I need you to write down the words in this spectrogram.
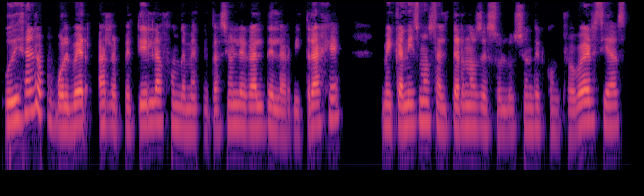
pudiesen volver a repetir la fundamentación legal del arbitraje, mecanismos alternos de solución de controversias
